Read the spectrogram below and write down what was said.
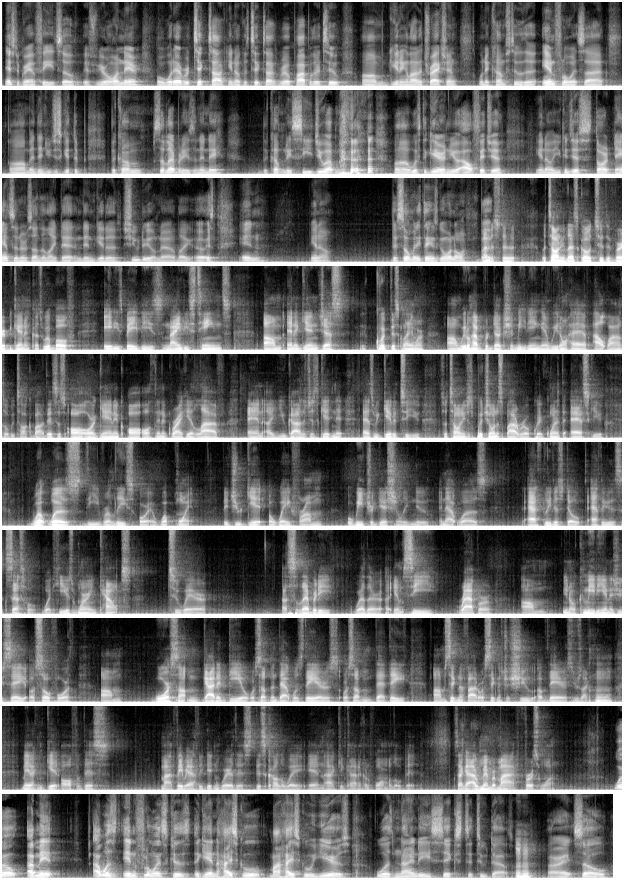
Instagram feed. So if you're on there or whatever, TikTok, you know, because TikTok's real popular too, um, getting a lot of traction when it comes to the influence side. Um, and then you just get to become celebrities, and then they, the companies seed you up uh, with the gear, and you outfit you. You know, you can just start dancing or something like that, and then get a shoe deal now. Like, uh, it's and you know, there's so many things going on. But Understood. Well, Tony, let's go to the very beginning because we're both 80s babies, 90s teens. Um, and again, just quick disclaimer um, we don't have a production meeting and we don't have outlines what we talk about. This is all organic, all authentic right here live. And uh, you guys are just getting it as we give it to you. So, Tony, just put you on the spot real quick. Wanted to ask you what was the release or at what point did you get away from what we traditionally knew? And that was the athlete is dope, the athlete is successful. What he is wearing counts to where a celebrity, whether a MC, rapper, um, you know, comedian, as you say, or so forth, um, wore something, got a deal or something that was theirs or something that they um, signified or a signature shoe of theirs. You was like, hmm, maybe I can get off of this. My favorite athlete didn't wear this this colorway, and I can kind of conform a little bit. So I got I remember my first one. Well, I mean, I was influenced because again, high school, my high school years was '96 to 2000. All right, so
